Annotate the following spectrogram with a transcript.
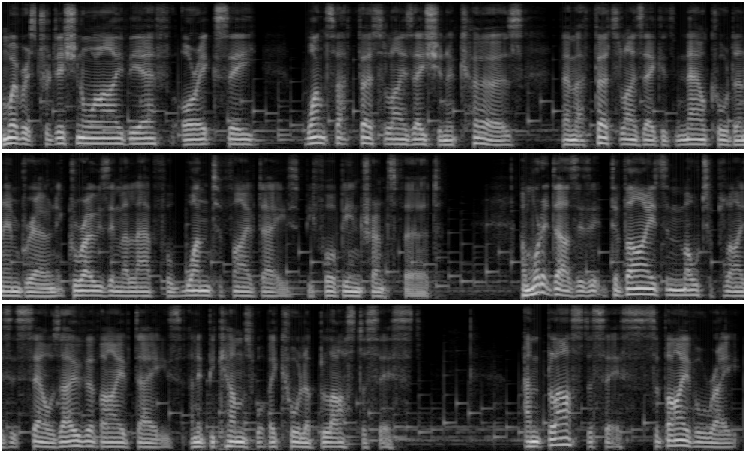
And whether it's traditional IVF or ICSI, once that fertilization occurs, then that fertilized egg is now called an embryo and it grows in the lab for one to five days before being transferred. And what it does is it divides and multiplies its cells over five days and it becomes what they call a blastocyst. And blastocyst survival rate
